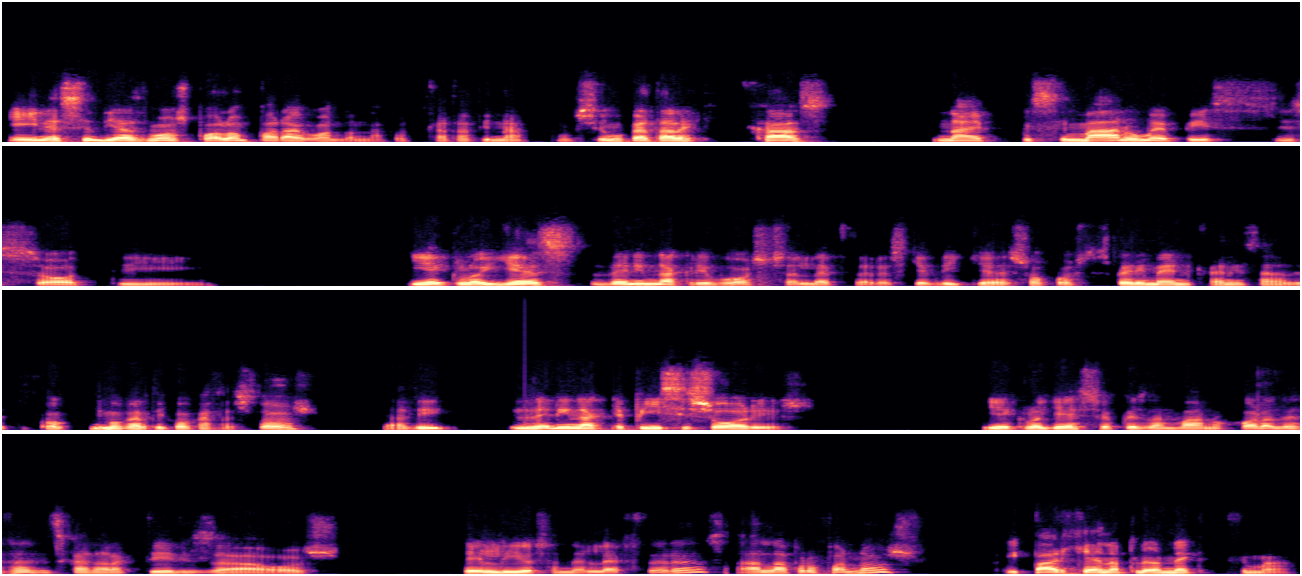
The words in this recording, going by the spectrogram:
Είναι συνδυασμός πολλών παραγόντων, από, κατά την άποψή μου. Καταρχάς, να επισημάνουμε επίσης ότι οι εκλογές δεν είναι ακριβώς ελεύθερες και δίκαιες όπως τις περιμένει κανείς ένα δημοκρατικό καθεστώς. Δηλαδή, δεν είναι επίσης όρις οι εκλογές οι οποίες λαμβάνουν χώρα δεν θα τις καταρακτήριζα ως τελείως ανελεύθερες, αλλά προφανώς υπάρχει ένα πλεονέκτημα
